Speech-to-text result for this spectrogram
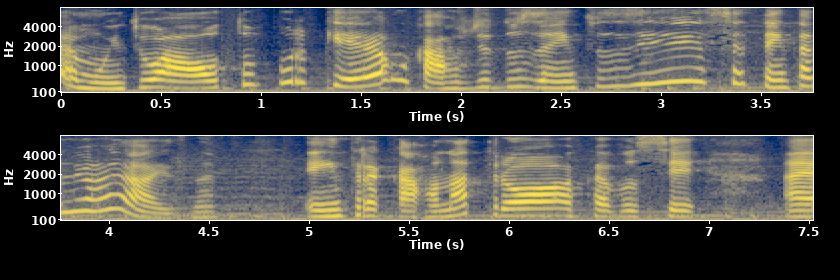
é muito alto porque é um carro de 270 mil reais, né? Entra carro na troca, você é,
